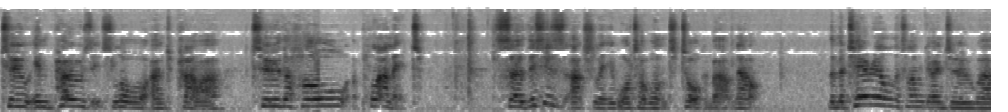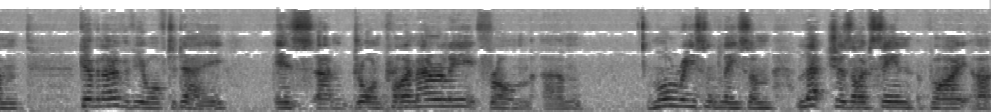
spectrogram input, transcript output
to impose its law and power to the whole planet. So this is actually what I want to talk about. Now, the material that I'm going to um, give an overview of today is um, drawn primarily from um, more recently some lectures I've seen by uh,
